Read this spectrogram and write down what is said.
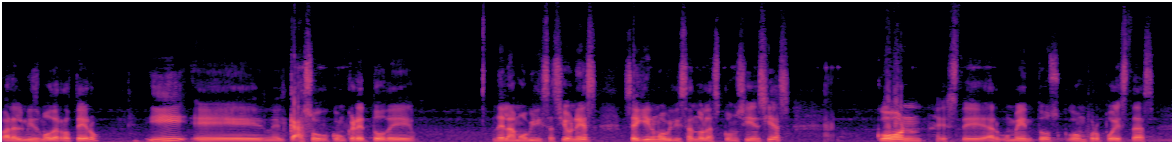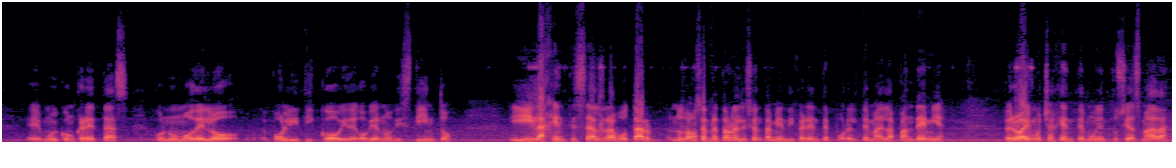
para el mismo derrotero. Y eh, en el caso concreto de, de la movilización es seguir movilizando las conciencias con este, argumentos, con propuestas eh, muy concretas, con un modelo político y de gobierno distinto y la gente saldrá a votar. Nos vamos a enfrentar a una elección también diferente por el tema de la pandemia, pero hay mucha gente muy entusiasmada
